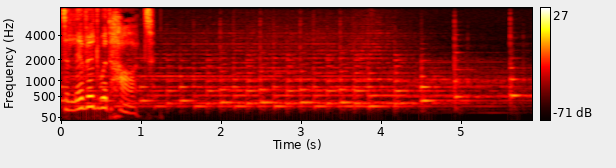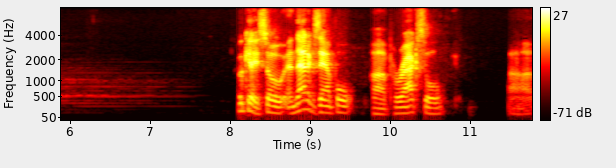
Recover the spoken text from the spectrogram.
delivered with heart. Okay, so in that example, uh, Parexel, uh,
